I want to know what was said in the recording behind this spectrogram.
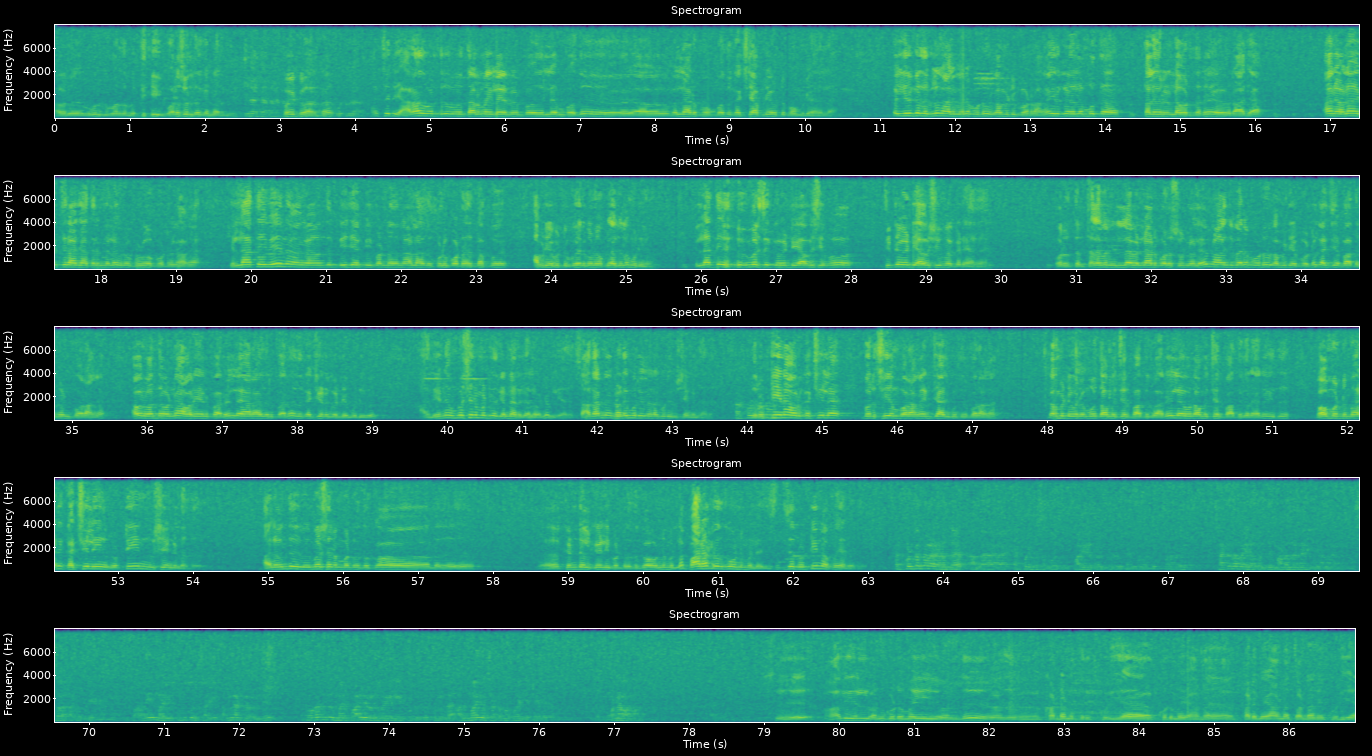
அவர் ஊருக்கு போகிறத பற்றி குறை சொல்கிறதுக்கு என்ன இருக்குது போயிட்டு வரட்டும். சரி யாராவது ஒருத்தர் தலைமையில் இருக்கும்போது இல்லும்போது வெளிநாடு போகும்போது கட்சி அப்படியே விட்டு போக முடியாதுல்ல. இப்போ இருக்கிறதுக்குள்ளே நாலு பேரை போட்டு ஒரு கமிட்டி போடுறாங்க. இருக்கிறதுல மூத்த தலைவர்களில் ஒருத்தர் ராஜா. அதனால எச் ராஜா தலைமையில் ஒரு குழுவை போட்டிருக்காங்க. எல்லாத்தையுமே நாங்கள் வந்து பிஜேபி பண்ணதுனால அது குழு போட்டது தப்பு. அப்படியே விட்டு போயிருக்கணும் அப்படியே சொல்ல முடியும். எல்லாத்தையும் விமர்சிக்க வேண்டிய அவசியமோ திட்ட வேண்டிய அவசியமோ கிடையாது. ஒருத்தர் தலைவர் இல்லை வெளிநாடு போகிற சூழ்நிலையில் நாலஞ்சு பேரை போட்டு கமிட்டியை போட்டு கட்சியை பார்த்துங்கன்னு போகிறாங்க அவர் வந்த உடனே அவரே இருப்பார் இல்லை யாராவது இருப்பார் அது கட்சி எடுக்க வேண்டிய முடிவு. அதில் என்ன விமர்சனம் பண்ணுறதுக்கு என்ன இருக்குது அதில் ஒன்றும் இல்லையா? சாதாரண நடைமுறையில் நடக்கக்கூடிய விஷயங்கள் தானே. இது ரொட்டீனாக ஒரு கட்சியில் இப்போ ஒரு சிஎம் போகிறாங்க இன்சார்ஜ் கொடுத்துட்டு போகிறாங்க கமிட்டி ஒரு மூத்த அமைச்சர் பார்த்துக்குவாரு இல்லை ஒரு அமைச்சர் பார்த்துக்கிறாரு இது கவர்மெண்ட் மாதிரி கட்சியிலையும் ரொட்டீன் விஷயங்கள் அது. அதில் வந்து விமர்சனம் பண்ணுறதுக்கோ அல்லது கிண்டல் கேலி பண்ணுறதுக்கோ ஒன்றும் இல்லை பாராட்டுறதுக்கும் ஒன்றும் இல்லை. இது ரொட்டீன் அஃபையர் அது. கொல்கத்தாவில் நடந்த அந்த கற்பழிப்பு பாலியல் சட்டசபையில் வந்து மன தண்டனைக்கான மசோதா தாக்கல் பண்ணியிருக்காங்க இப்போ அதே மாதிரி புதுக்கோட்டை சாரி தமிழ்நாட்டில் வந்து தொடர்ந்து இது மாதிரி பாலியல் வன்முறைகள் ஏற்பட்டு சூழ்நிலை அது மாதிரி ஒரு சட்ட மசோதா இங்கே தேவைப்படும் பண்ணலாமா? பாலியல் வன்கொடுமை வந்து அது கண்டனத்திற்குரிய கொடுமையான கடுமையான தண்டனைக்குரிய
